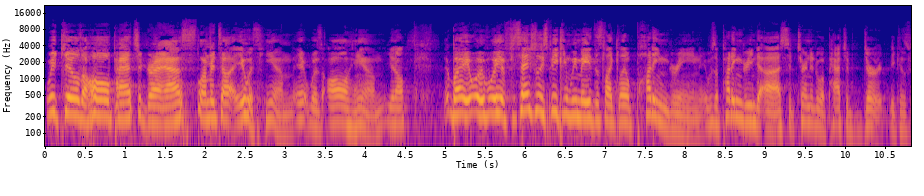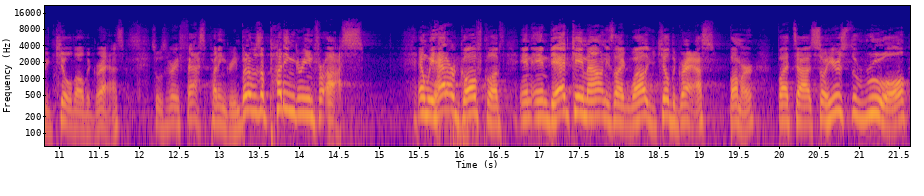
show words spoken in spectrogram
We killed a whole patch of grass. Let me tell you, it was him. It was all him, you know. But it, we, essentially speaking, we made this like little putting green. It was a putting green to us. It turned into a patch of dirt because we killed all the grass. So it was a very fast putting green. But it was a putting green for us. And we had our golf clubs, and, and dad came out and he's like, Well, you killed the grass. Bummer. But uh, so here's the rule.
